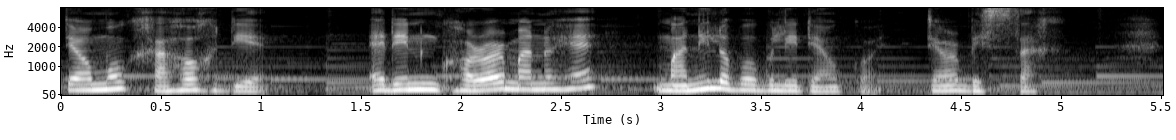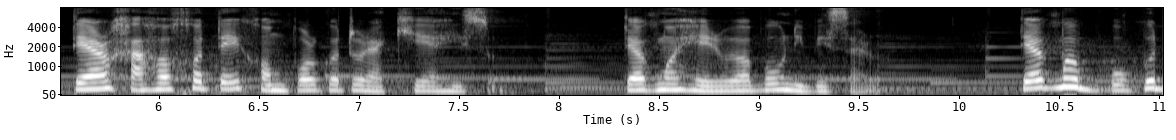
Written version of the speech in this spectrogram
তেওঁ মোক সাহস দিয়ে। এদিন ঘৰৰ মানুহে মানি ল'ব বুলি তেওঁ কয়। তেওঁৰ বিশ্বাস। তেওঁৰ সাহসতেই সম্পৰ্কটো ৰাখি আহিছোঁ। তেওঁক মই হেৰুৱাবও নিবিচাৰোঁ। তেওঁক মই বহুত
